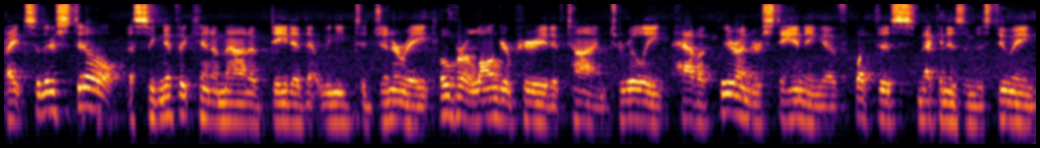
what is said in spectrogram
right? So there's still a significant amount of data that we need to generate over a longer period of time to really have a clear understanding of what this mechanism is doing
